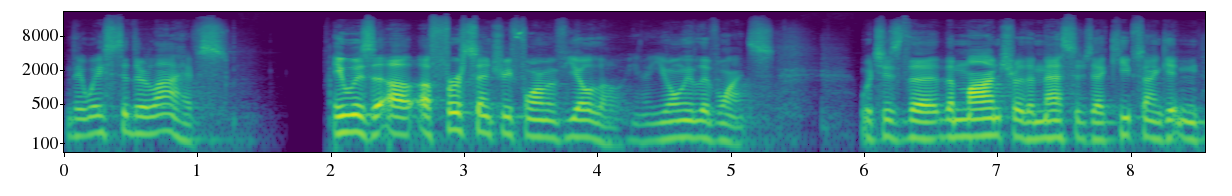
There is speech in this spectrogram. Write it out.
They wasted their lives. It was a, a first century form of YOLO, you know, you only live once, which is the, the mantra, the message that keeps on getting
